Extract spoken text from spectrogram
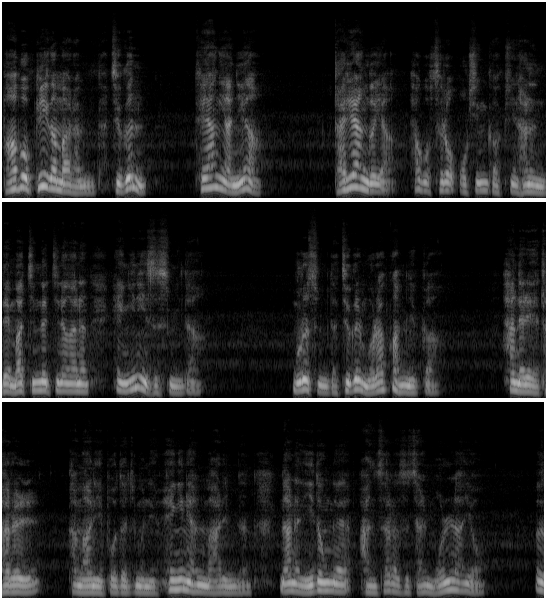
바보 B가 말합니다. 즉은 태양이 아니야 달이란 거야 하고 서로 옥신각신 하는데 마침내 지나가는 행인이 있었습니다. 물었습니다. 저걸 뭐라고 합니까? 하늘의 달을 가만히 보다 주머니 행인이 한 말입니다. 나는 이 동네 안 살아서 잘 몰라요. 어,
